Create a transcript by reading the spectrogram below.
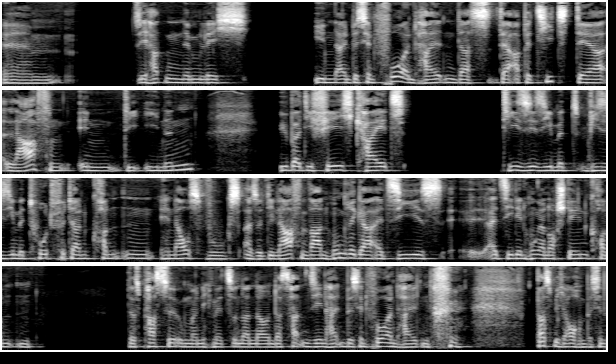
Ähm, sie hatten nämlich ihnen ein bisschen vorenthalten, dass der Appetit der Larven in die ihnen über die Fähigkeit, die sie, sie mit, wie sie sie mit Tod füttern konnten, hinauswuchs. Also die Larven waren hungriger, als sie es, äh, als sie den Hunger noch stillen konnten. Das passte irgendwann nicht mehr zueinander und das hatten sie ihnen halt ein bisschen vorenthalten. Was mich auch ein bisschen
